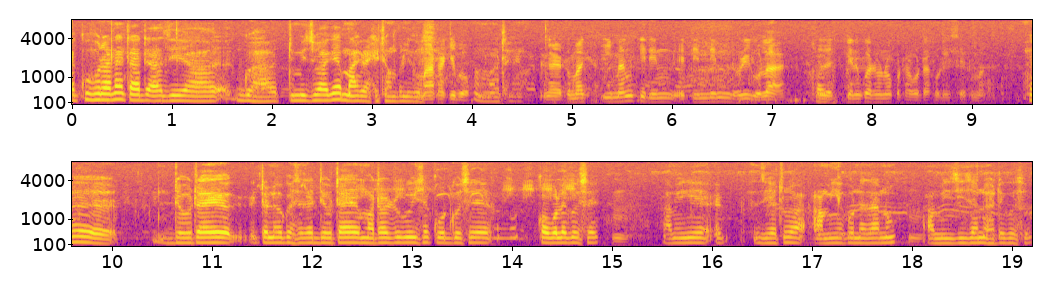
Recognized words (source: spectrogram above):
একো সোধা নাই তাত আজি তুমি যোৱাগে মাক ৰাখি থ'ম বুলি কৈছে। থাকিব। মা থাকিব। এ, তোমাক ইমান কেইদিন এই তিনিদিন ধৰি গ'লা কেনেকুৱা ধৰণৰ কথা বতৰা সুধিছে তোমাক? এই দেউতাই তেনেকৈ কৈছে যে দেউতাই মাৰ্ডাৰটো কৰিছে ক'ত গৈছে ক'বলৈ গৈছে আমি যিহেতু আমি একো নাজানো আমি যি জানো সেইটো কৈছোঁ।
